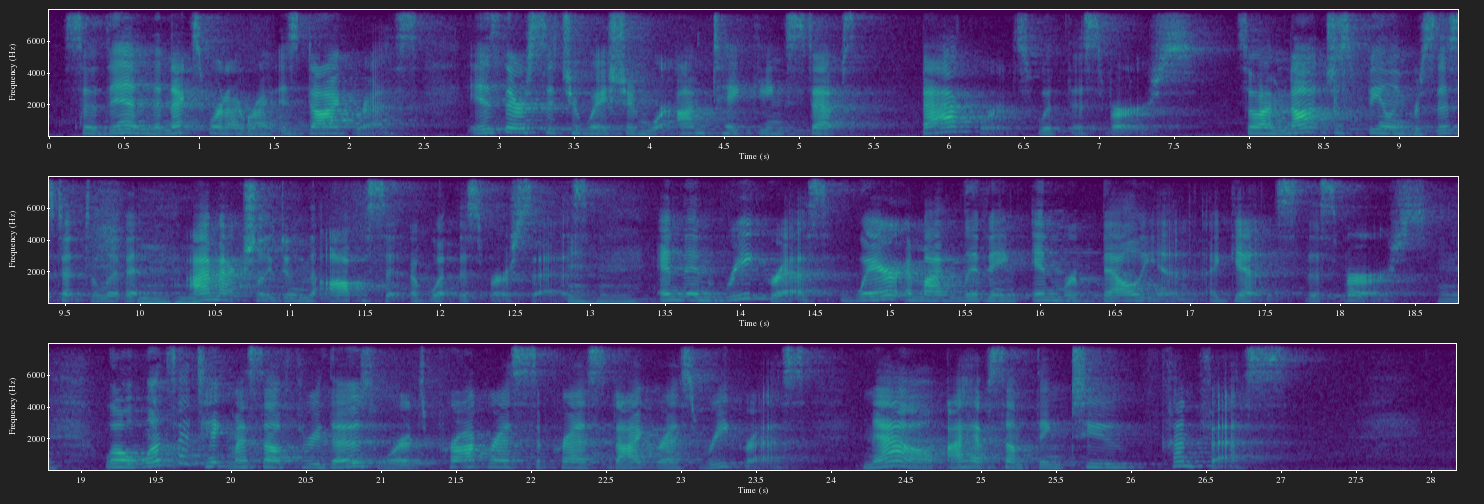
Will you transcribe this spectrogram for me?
So then the next word I write is digress. Is there a situation where I'm taking steps backwards with this verse? So I'm not just feeling resistant to live it, Mhm. I'm actually doing the opposite of what this verse says. Mm-hmm. And then regress, where am I living in rebellion against this verse? Mm. Well, once I take myself through those words progress, suppress, digress, regress now I have something to confess.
